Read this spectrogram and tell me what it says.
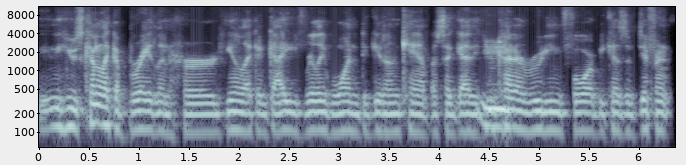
he was kind of like a Braylon Hurd, you know, like a guy you really wanted to get on campus, a guy that you're Mm. kind of rooting for because of different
